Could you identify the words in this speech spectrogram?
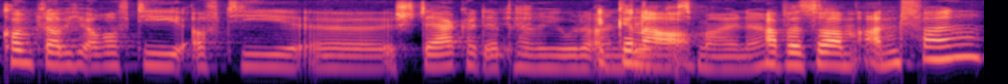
Kommt, glaube ich, auch auf die, auf die äh, Stärke der Periode an, genau. denke ich mal, ne? Aber so am Anfang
